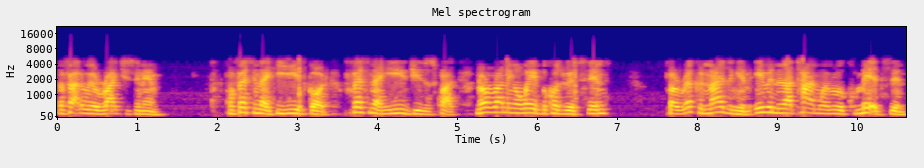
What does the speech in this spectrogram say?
the fact that we are righteous in Him. Confessing that He is God. Confessing that He is Jesus Christ. Not running away because we have sinned, but recognizing Him even in that time when we were committed sin.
